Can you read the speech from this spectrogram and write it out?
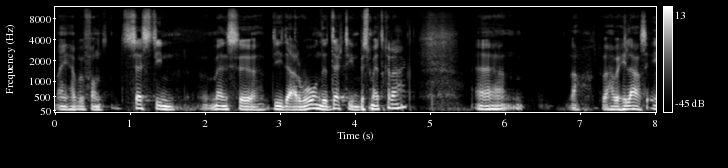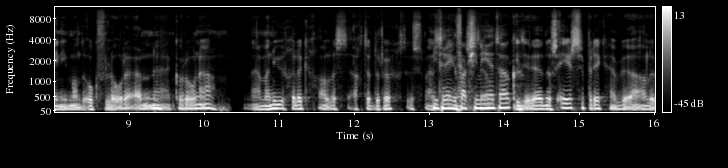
wij hebben van 16 mensen die daar woonden, 13 besmet geraakt. Nou, we hebben helaas één iemand ook verloren aan uh, corona. Nou, maar nu gelukkig alles achter de rug. Dus iedereen gevaccineerd ook? Iedereen, dus eerste prik hebben alle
